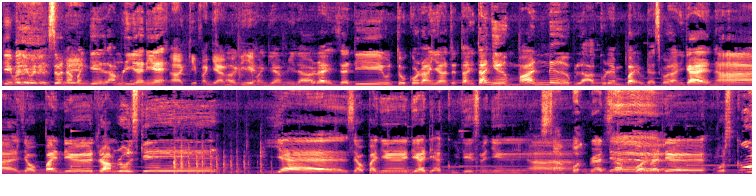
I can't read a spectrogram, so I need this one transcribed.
Okay, boleh, boleh. So, nak Boleh. panggil Amri lah ni eh. Ah, okay, panggil Amri. Okey, lah. panggil Amri lah. Alright. Jadi, untuk korang yang tertanya-tanya, mana pula aku rembat budak sekolah ni kan? Ha, jawapan dia drum roll sikit. Yes, jawapannya dia adik aku je sebenarnya. Ha, Support brother. Support brother. Bosku.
